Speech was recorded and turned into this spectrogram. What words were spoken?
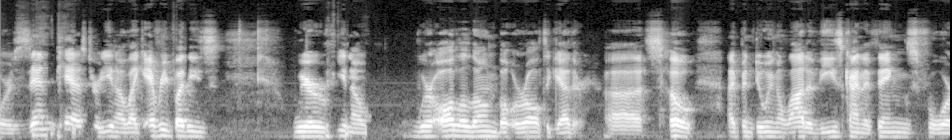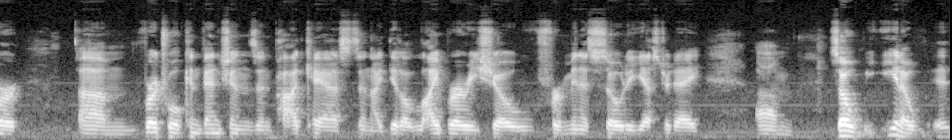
or Zencast or you know like everybody's we're you know we're all alone but we're all together uh, so I've been doing a lot of these kind of things for um, virtual conventions and podcasts, and I did a library show for Minnesota yesterday. Um, so you know, it,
